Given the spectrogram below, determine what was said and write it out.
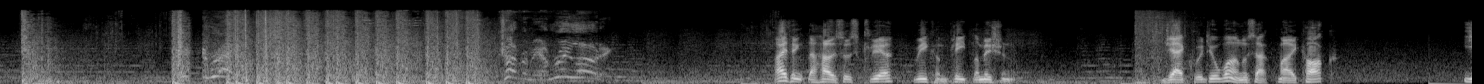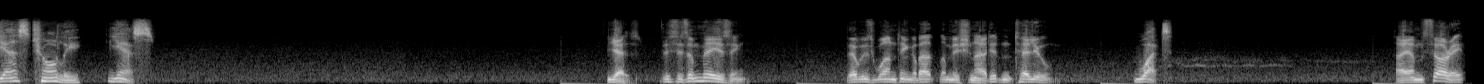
Cover me. I'm reloading. I think the house is clear. We complete the mission. Jack, would you want to suck my cock? Yes, Charlie, yes. Yes, this is amazing. There was one thing about the mission I didn't tell you. What? I am sorry.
